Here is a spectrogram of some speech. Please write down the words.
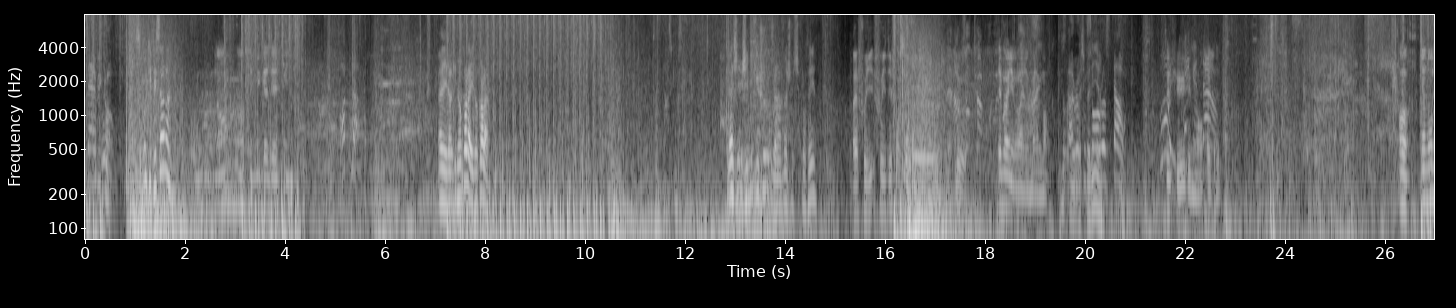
C'est moi qui fais ça là? Non, non, c'est lui qui a des spins. Allez, il est encore là, il est encore là. Là j'ai mis quelque chose, voilà, moi je me suis planté. Ouais, faut y, faut y défoncer le truc bleu. ouais. C'est bon, il est mort, il est mort, il est mort. Non, on pas dire. C'est sûr, il est mort, t'inquiète. Oh, y'a un drone.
